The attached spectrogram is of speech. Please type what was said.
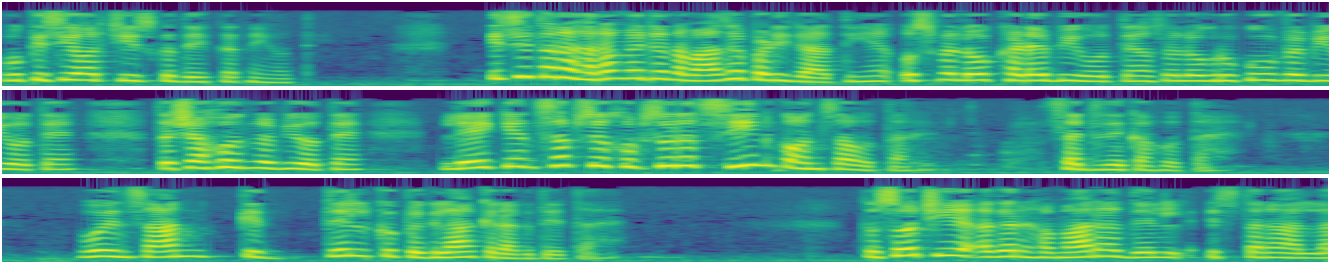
وہ کسی اور چیز کو دیکھ کر نہیں ہوتی۔ اسی طرح حرم میں جو نمازیں پڑھی جاتی ہیں، اس میں لوگ کھڑے بھی ہوتے ہیں، اس میں لوگ رکو میں بھی ہوتے ہیں، تشہد میں بھی ہوتے ہیں، لیکن سب سے خوبصورت سین کون سا ہوتا ہے؟ سجدے کا ہوتا ہے۔ وہ انسان کے دل کو پگھلا کے رکھ دیتا ہے۔ تو سوچئے اگر ہمارا دل اس طرح اللہ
